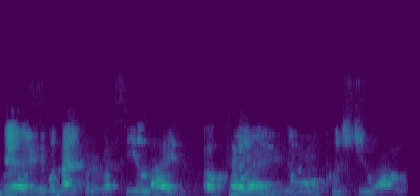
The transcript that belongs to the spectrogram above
every Right. single night for the rest of your life. Okay, Right. your mama pushed you out.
